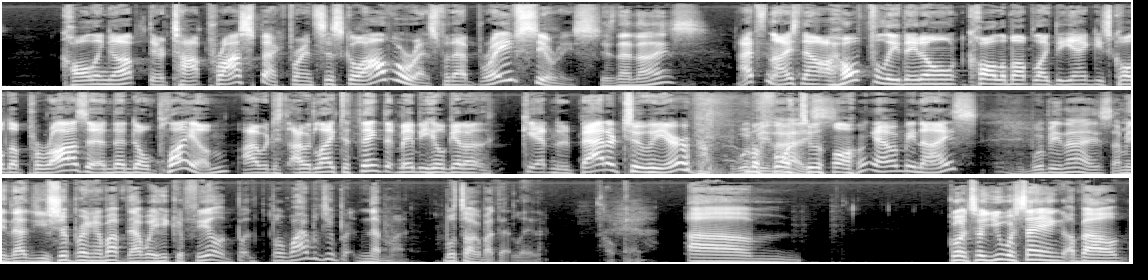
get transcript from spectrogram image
Calling up their top prospect, Francisco Alvarez, for that Braves series. Isn't that nice? That's nice. Now, hopefully, they don't call him up like the Yankees called up Peraza and then don't play him. I would, I would like to think that maybe he'll get a get a bat or two here before be nice. too long. That would be nice. It would be nice. I mean, that you should bring him up that way he could feel. It. But but why would you? Never mind. We'll talk about that later. Okay. Um, good. So you were saying about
